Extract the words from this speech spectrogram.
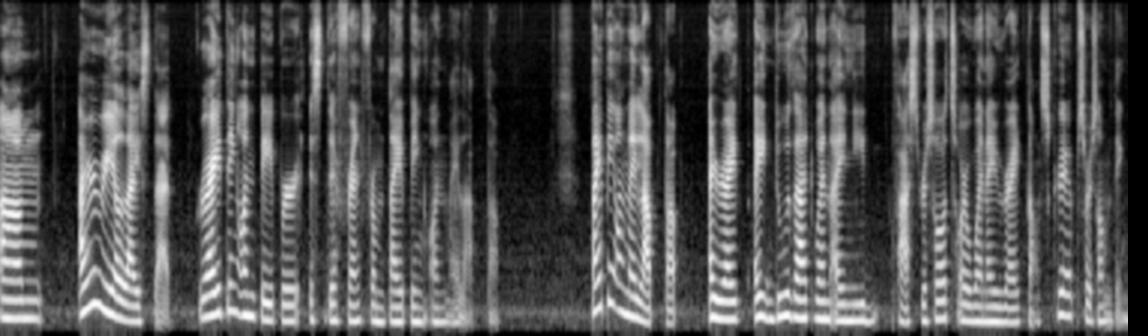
Um I realized that writing on paper is different from typing on my laptop. Typing on my laptop, I write I do that when I need fast results or when I write down scripts or something.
